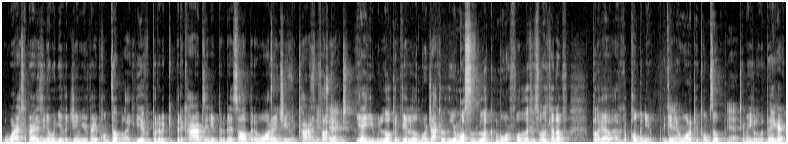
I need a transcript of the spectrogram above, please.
Whereas compared, you know, when you have a gym, you're very pumped up. Like if you have a bit of, a bit of carbs in you, put a bit of salt, a bit of water into you, and car and fucking jacked. yeah, you look and feel a little more jacked. Your muscles look more full. Look like someone's kind of put like a, like a pump in you, again, Yeah. you one or two pumps up Yeah. to make it a little bit bigger.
